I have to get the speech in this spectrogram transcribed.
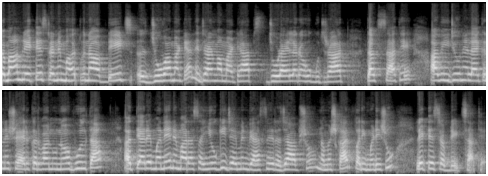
તમામ લેટેસ્ટ અને મહત્ત્વના અપડેટ્સ જોવા માટે અને જાણવા માટે આપ જોડાયેલા રહો ગુજરાત તક સાથે. આ વિડીયોને લાઈક અને શેર કરવાનું ન ભૂલતા. અત્યારે મને ને મારા સહયોગી જયમીન વ્યાસને રજા આપશો. નમસ્કાર, ફરી મળીશું લેટેસ્ટ અપડેટ સાથે.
